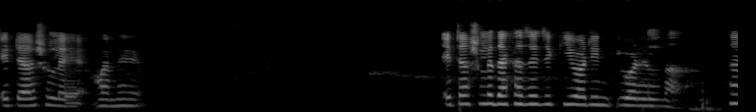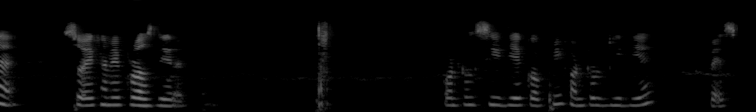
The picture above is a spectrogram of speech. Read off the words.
এটা আসলে মানে এটা আসলে দেখা যায় যে কিওয়ার্ড ইন ইউআরএল না। হ্যাঁ? সো এখানে ক্রস দিয়ে রাখবে কন্ট্রোল সি দিয়ে কপি কন্ট্রোল ভি দিয়ে পেস্ট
